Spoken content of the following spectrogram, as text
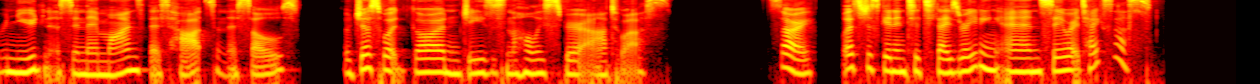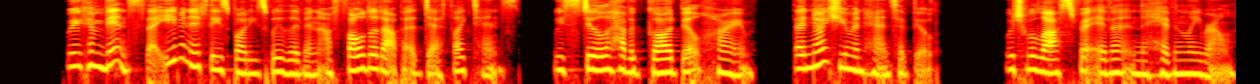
renewedness in their minds, their hearts, and their souls of just what God and Jesus and the Holy Spirit are to us. So let's just get into today's reading and see where it takes us. We're convinced that even if these bodies we live in are folded up at death like tents, we still have a God built home that no human hands have built, which will last forever in the heavenly realm.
